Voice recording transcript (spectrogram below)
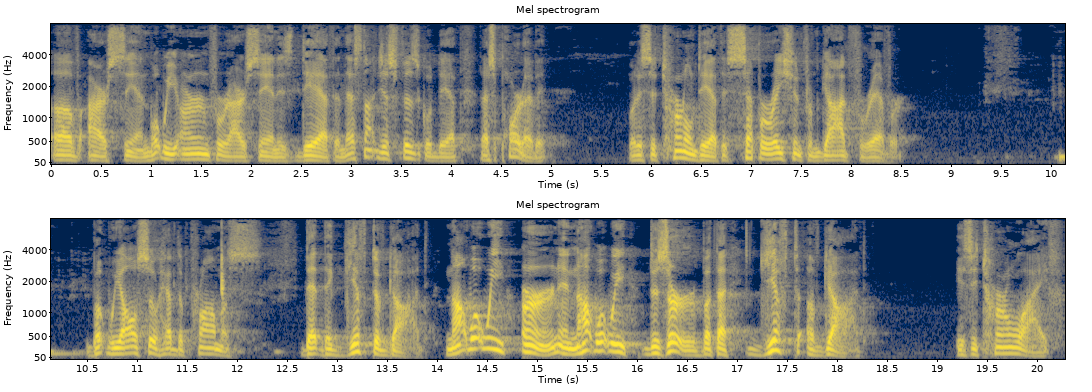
of our sin, what we earn for our sin, is death. And that's not just physical death, that's part of it. But it's eternal death, it's separation from God forever. But we also have the promise that the gift of God, not what we earn and not what we deserve, but the gift of God is eternal life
